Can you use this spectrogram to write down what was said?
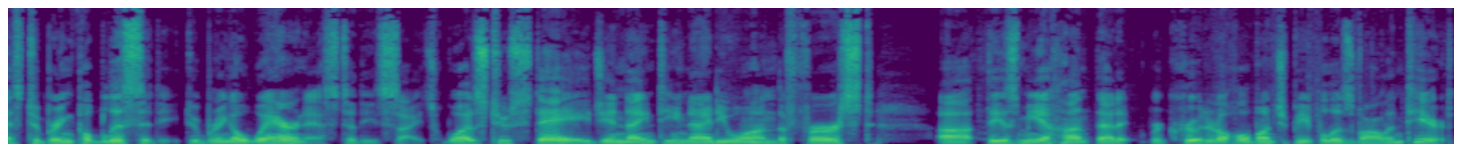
as to bring publicity, to bring awareness to these sites, was to stage in 1991 the first uh, Thismia hunt that it recruited a whole bunch of people as volunteers.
